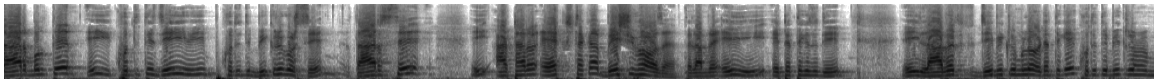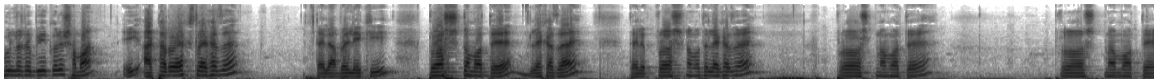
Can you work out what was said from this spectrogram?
তার বলতে এই ক্ষতিতে যেই ক্ষতিতে বিক্রয় করছে, তার সে এই আঠারো এক্স টাকা বেশি পাওয়া যায়। তাহলে আমরা এই, এটা থেকে যদি এই লাভের যে বিক্রয় মূল্য, ওটা থেকে ক্ষতিতে বিক্রয় মূল্যটা বিয়ে করে সমান এই আঠারো এক্স লেখা যায়। তাহলে আমরা লিখি প্রশ্ন মতে লেখা যায়। তাহলে প্রশ্ন মতে লেখা যায় প্রশ্ন মতে প্রশ্ন মতে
